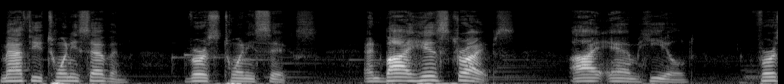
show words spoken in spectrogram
Matthew 27, verse 26. And by his stripes I am healed. 1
